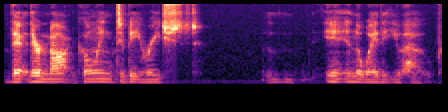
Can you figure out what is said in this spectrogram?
They're, they're not going to be reached in the way that you hope.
